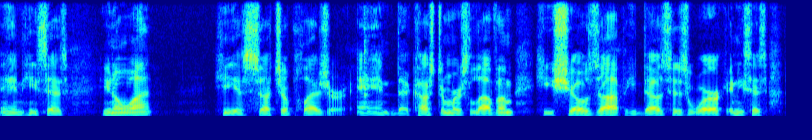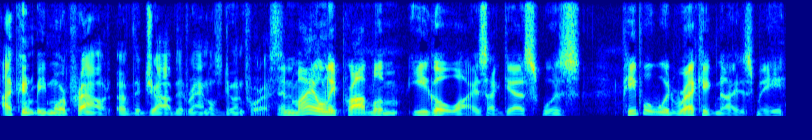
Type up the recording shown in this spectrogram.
And he says, You know what? He is such a pleasure, and the customers love him. He shows up, he does his work, and he says, I couldn't be more proud of the job that Randall's doing for us. And my only problem, ego wise, I guess, was people would recognize me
